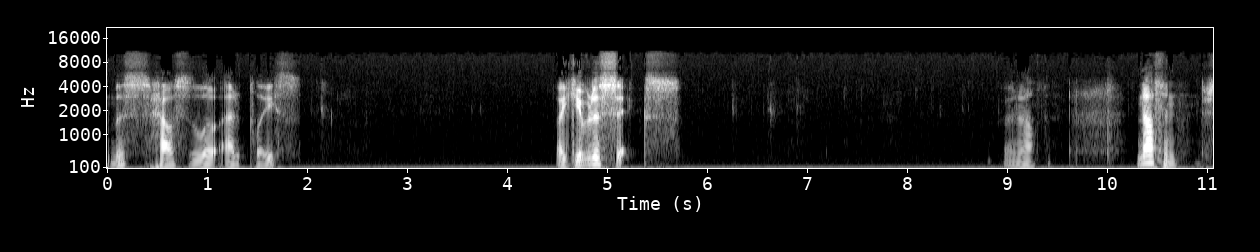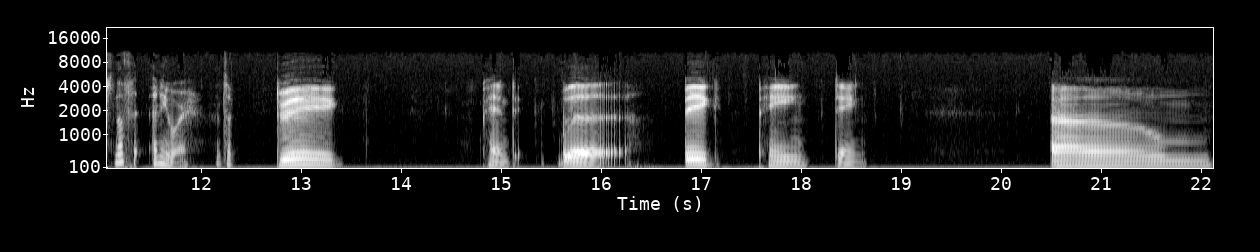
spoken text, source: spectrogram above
This house is a little out of place. I give it a 6. Nothing. Nothing. There's nothing anywhere. That's a big painting. Big painting. Um.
